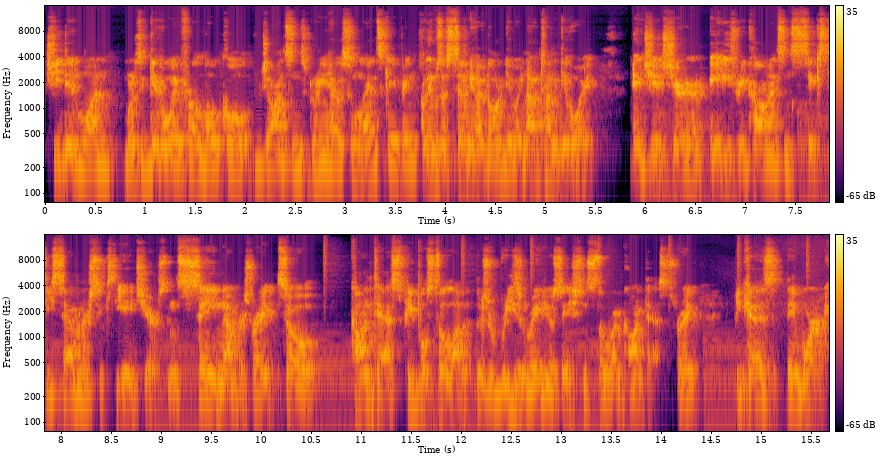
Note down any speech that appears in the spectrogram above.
She did one was a giveaway for a local Johnson's greenhouse and landscaping. I think it was a $75 giveaway, not a ton of giveaway, and she had shared it 83 comments and 67 or 68 shares. Insane numbers, right? So contests, people still love it. There's a reason radio stations still run contests, right? Because they work.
